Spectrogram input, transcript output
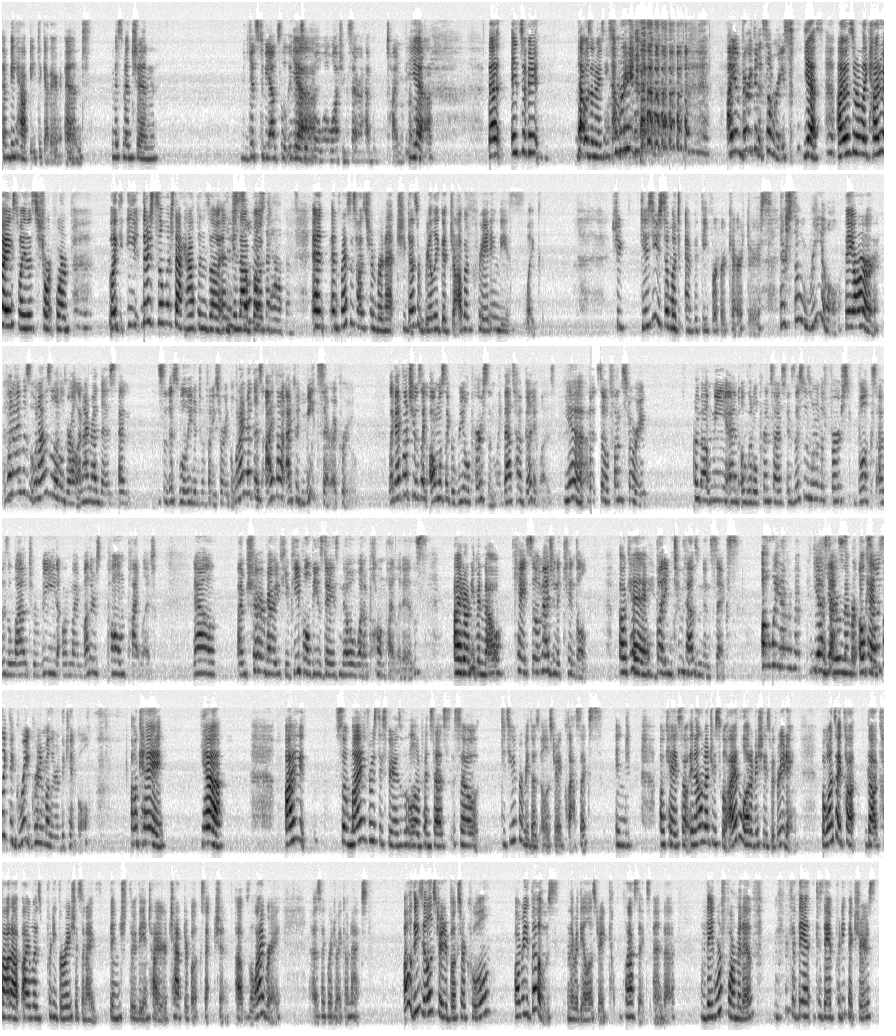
and be happy together. And Miss Minchin, Gets to be absolutely Yeah. miserable while watching Sarah have the time of her life. yeah. That, it's a bit. that was an amazing summary. I am very good at summaries. yes, I was sort of like, how do I explain this short form? Like, y- there's so much that happens, though, and There's in that so book. much that happens. And and Frances Hodgson Burnett, she does a really good job of creating these like she gives you so much empathy for her characters. They're so real. They are. When I was when I was a little girl and I read this, and so this will lead into a funny story, but when I read this, I thought I could meet Sarah Crewe. Like I thought she was like almost like a real person. Like that's how good it was. Yeah. But so fun story about me and a little princess is this was one of the first books I was allowed to read on my mother's Palm Pilot. Now, I'm sure very few people these days know what a Palm Pilot is. I don't even know. Okay, so imagine a Kindle, Okay. but in 2006. Oh wait, I remember. Yes, I remember. Okay. So it's like the great grandmother of the Kindle. Okay. Yeah. I So my first experience with a Little Princess. So, did you ever read those illustrated classics? In okay, so in elementary school, I had a lot of issues with reading, but once I caught, got caught up, I was pretty voracious and I binged through the entire chapter book section of the library. I was like, where do I go next? Oh, these illustrated books are cool. I'll read those. And they were the illustrated classics, and uh, they were formative because they because they had pretty pictures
